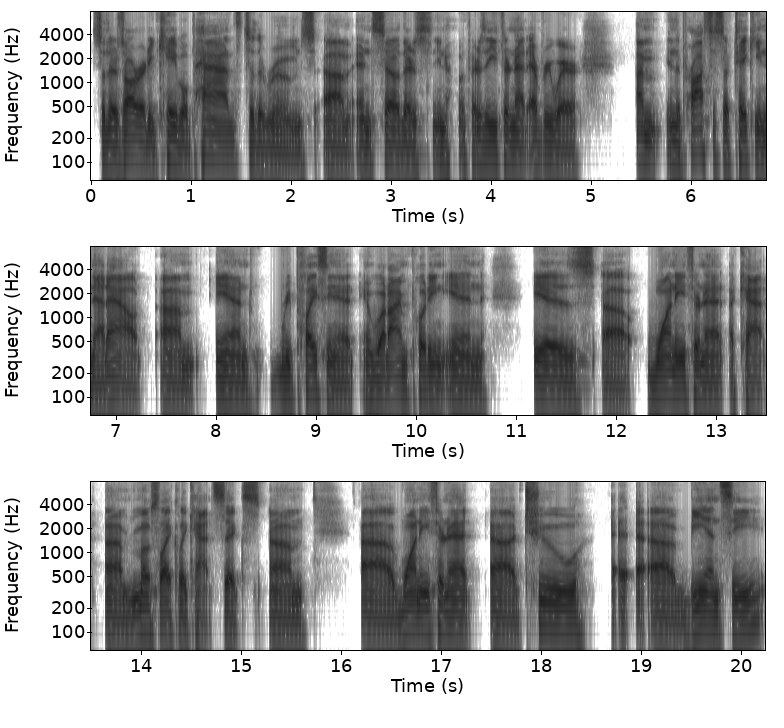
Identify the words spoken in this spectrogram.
so there's already cable paths to the rooms, um, and so there's you know there's Ethernet everywhere. I'm in the process of taking that out um, and replacing it. And what I'm putting in is uh, one Ethernet, a Cat, um, most likely Cat six, um, uh, one Ethernet, uh, two uh, uh, BNC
